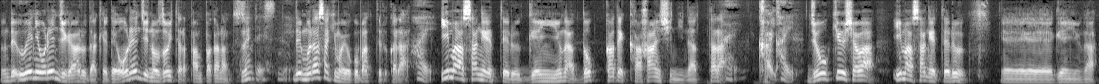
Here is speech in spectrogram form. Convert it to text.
で、上にオレンジがあるだけで、オレンジ除いたらパンパカなんですね。そうですね。で、紫も横ばってるから、はい、今下げてる原油がどっかで下半身になったら買い。はい、上級者は今下げてる、えー、原油が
